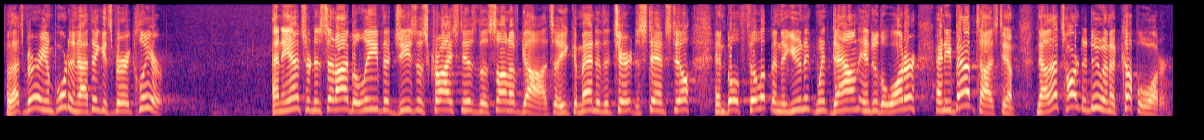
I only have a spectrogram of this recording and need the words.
Well, that's very important, and I think it's very clear. And he answered and said, I believe that Jesus Christ is the Son of God. So he commanded the chariot to stand still, and both Philip and the eunuch went down into the water, and he baptized him. Now, that's hard to do in a cup of water.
